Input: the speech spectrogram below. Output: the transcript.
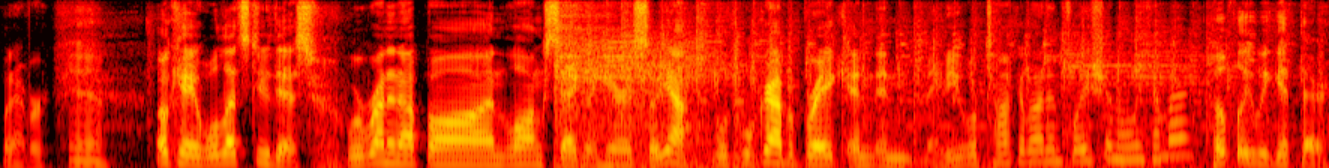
whatever. Yeah. Okay, well let's do this. We're running up on long segment here, so yeah, we'll, we'll grab a break and, and maybe we'll talk about inflation when we come back. Hopefully we get there.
